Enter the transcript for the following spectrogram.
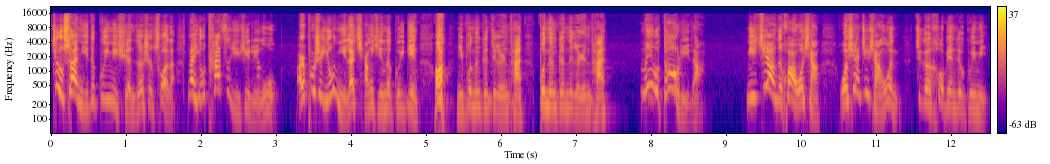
就算你的闺蜜选择是错的，那由她自己去领悟，而不是由你来强行的规定啊，你不能跟这个人谈，不能跟那个人谈，没有道理的。你这样的话，我想，我现在就想问这个后边这个闺蜜，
